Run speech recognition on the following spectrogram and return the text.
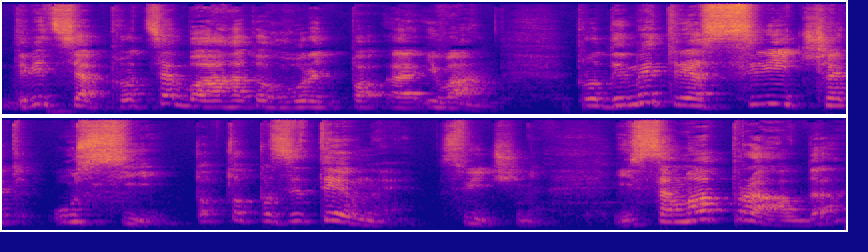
Дивіться, про це багато говорить е, Іван. Про Димитрія свідчать усі, тобто позитивне свідчення. І сама правда.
